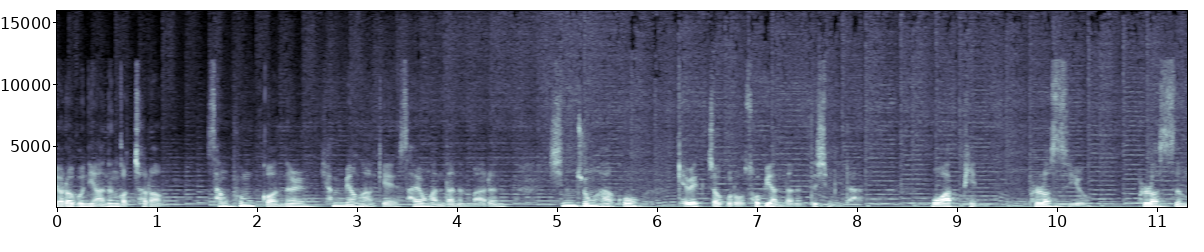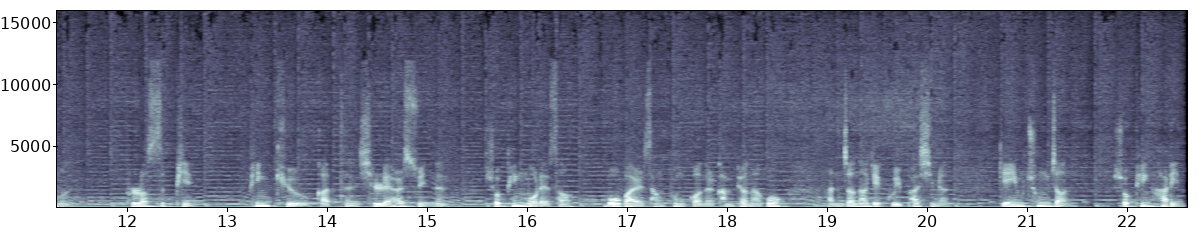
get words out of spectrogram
여러분이 아는 것처럼 상품권을 현명하게 사용한다는 말은 신중하고 계획적으로 소비한다는 뜻입니다. 모아핀, 플러스 유, 플러스 문, 플러스 핀, 핑큐 같은 신뢰할 수 있는 쇼핑몰에서 모바일 상품권을 간편하고 안전하게 구입하시면 게임 충전, 쇼핑 할인,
